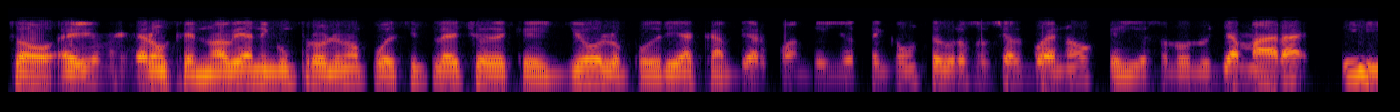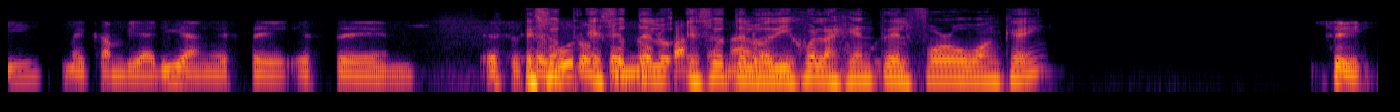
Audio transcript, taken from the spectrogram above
So, ellos me dijeron que no había ningún problema por el simple hecho de que yo lo podría cambiar cuando yo tenga un seguro social bueno, que yo solo lo llamara y me cambiarían ese, ese, ese seguro. ¿Eso, te, lo, ¿eso te lo dijo la gente del 401k? Sí.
